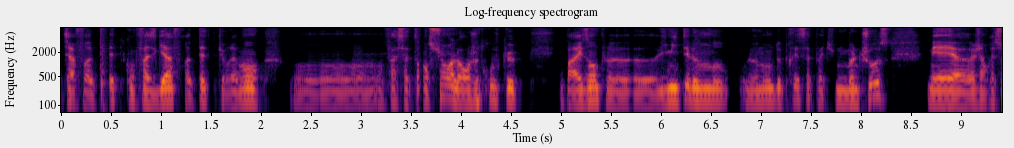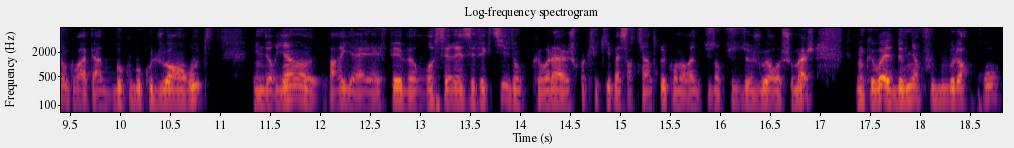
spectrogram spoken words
tiens, faudrait peut-être qu'on fasse gaffe, peut-être que vraiment on, fasse attention. Alors je trouve que, par exemple, euh, limiter le, le, nombre de prêts, ça peut être une bonne chose, mais euh, j'ai l'impression qu'on va perdre beaucoup, beaucoup de joueurs en route. Mine de rien, euh, pareil, la LFP veut resserrer les effectifs, donc voilà, je crois que l'équipe a sorti un truc, on aura de plus en plus de joueurs au chômage. Donc ouais, devenir footballeur pro,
